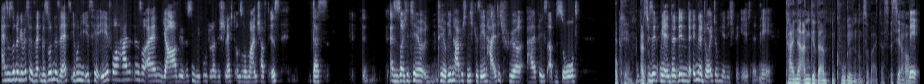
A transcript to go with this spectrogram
also so eine gewisse gesunde Selbstironie ist hier eh vorhanden. So ein, ja, wir wissen, wie gut oder wie schlecht unsere Mannschaft ist. Das also solche The Theorien habe ich nicht gesehen, halte ich für halbwegs absurd. Okay, also. Sie sind mir in der, in, in der Deutung hier nicht begegnet, nee. Keine angewärmten Kugeln und so weiter. Das ist ja auch. Nee.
